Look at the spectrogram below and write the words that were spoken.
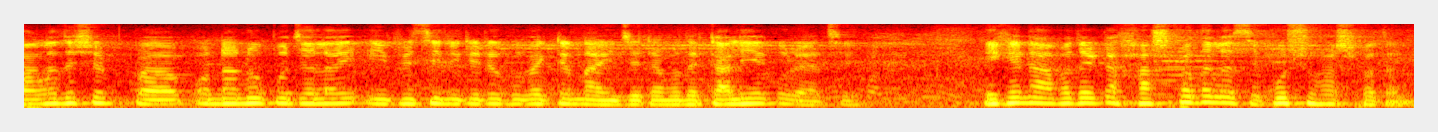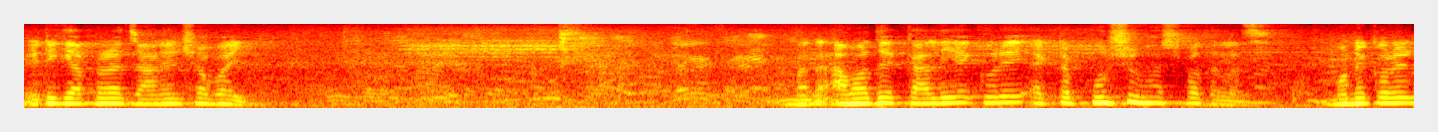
বাংলাদেশের অন্যান্য উপজেলায় এই ফেসিলিটিটা খুব একটা নাই, যেটা আমাদের কালিয়া করে আছে। এখানে আমাদের একটা হাসপাতাল আছে, পশু হাসপাতাল। এটি কি আপনারা জানেন সবাই? মানে আমাদের কালিয়া করে একটা পশু হাসপাতাল আছে। মনে করেন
